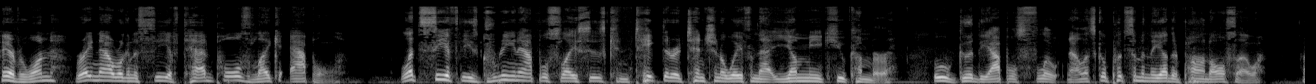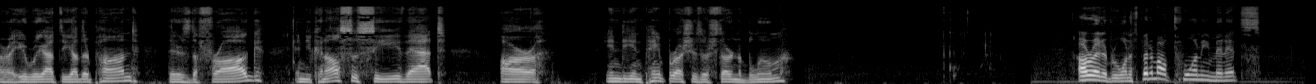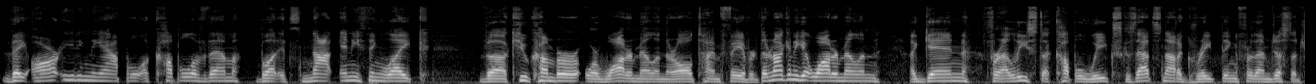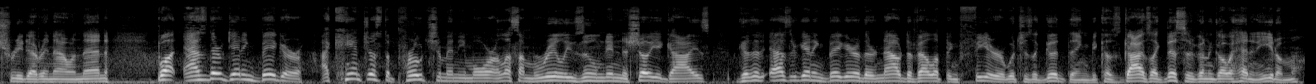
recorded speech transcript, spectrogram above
Hey everyone, right now we're to see if tadpoles like apple. Let's see if these green apple slices can take their attention away from that yummy cucumber. Ooh, good, the apples float. Now let's go put some in the other pond also. All right, here we got the other pond. There's the frog, and you can also see that our Indian paintbrushes are starting to bloom. All right, everyone, it's been about 20 minutes. They are eating the apple, a couple of them, but it's not anything like the cucumber or watermelon, their all-time favorite. They're not going to get watermelon again for at least a couple weeks because that's not a great thing for them, just a treat every now and then. But as they're getting bigger, I can't just approach them anymore unless I'm really zoomed in to show you guys. Because as they're getting bigger, they're now developing fear, which is a good thing because guys like this are going to go ahead and eat them.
